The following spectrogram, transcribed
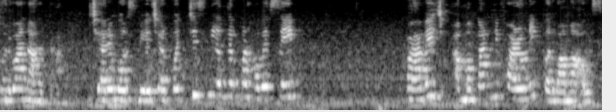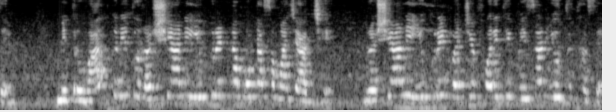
ભરવાના હતા. જ્યારે વર્ષ બે હજાર પચીસની અંદર પણ હવે સેમ ભાવે જ આ મકાનની ફાળવણી કરવામાં આવશે. મિત્રો, વાત કરીએ તો રશિયા અને યુક્રેનના મોટા સમાચાર છે. રશિયા અને યુક્રેન વચ્ચે ફરીથી ભીષણ યુદ્ધ થશે.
